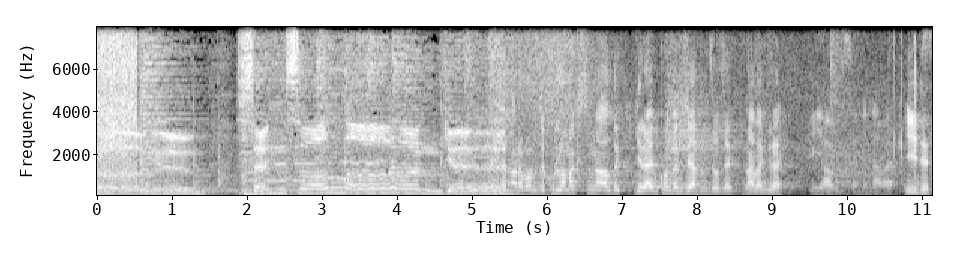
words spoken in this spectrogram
yakayım Sen sallan gel Arabamızı kurulama kısmını aldık. Giray bu konuda bize yardımcı olacak. Ne haber Giray? İyi abi senin ne var? İyidir.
